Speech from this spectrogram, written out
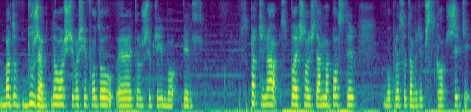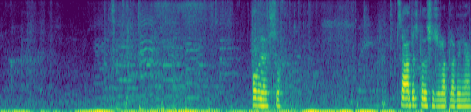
bardzo duże nowości właśnie wchodzą e, tam szybciej, bo więc patrzcie na społeczność, tam na posty, bo po prostu tam będzie wszystko szybciej. O Jezu. Cała wyspa zaśnieżona prawie, nie?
